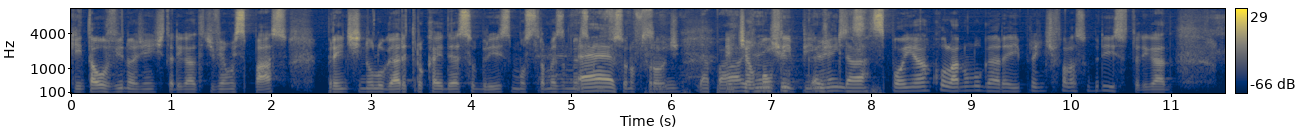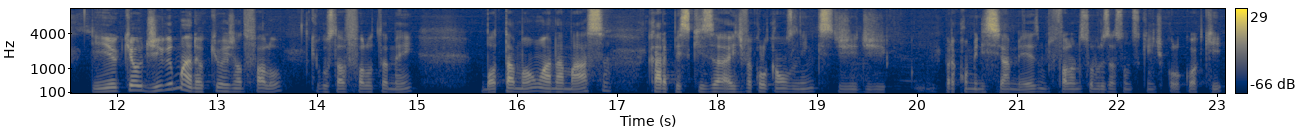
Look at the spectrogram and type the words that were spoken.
quem tá ouvindo a gente, tá ligado? Tiver um espaço pra gente ir no lugar e trocar ideias sobre isso, mostrar mais ou menos como funciona o front. É, sim, dá pra a gente arrumar um tempinho, a gente agendar. se dispõe a colar num lugar aí pra gente falar sobre isso, tá ligado? E o que eu digo, mano, é o que o Reginaldo falou, que o Gustavo falou também. Bota a mão lá na massa. Cara, pesquisa, a gente vai colocar uns links de, de para como iniciar mesmo, falando sobre os assuntos que a gente colocou aqui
